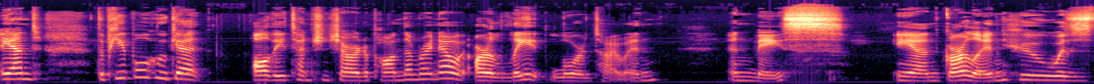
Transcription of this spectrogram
And the people who get all the attention showered upon them right now are late Lord Tywin and Mace and Garlan, who was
